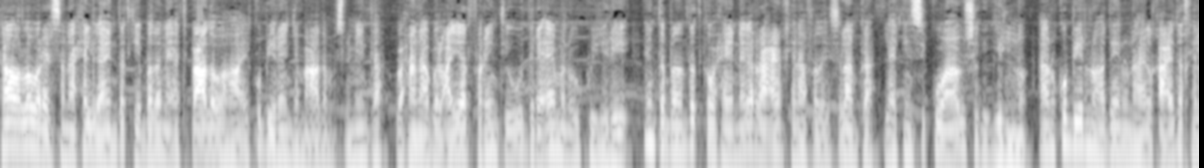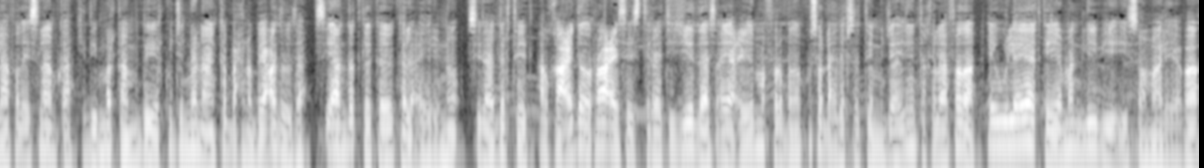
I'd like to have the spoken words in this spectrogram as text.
ka oo la wareersanaa xilliga in dadkii badan ee atbaacda u ahaa ay ku biireen jamacada muslimiinta. Waxaana abulcayaad fariintii uu diray ayman uu ku yidhi inta badan dadka waxay naga raaceen khilaafada islaamka laakiin si kuwa aan u shakigelino. Aanu ku biirno haddaynu nahay alqaacida khilaafada islaamka kadib markaan muddo yar ku jirnana aan ka baxno beecadooda si aan dadka kaga kala ceyrino sidaa darteed alqaacida oo raacaysa istiraatiijiyadaas ayaa ciidamo fara badan ku soo dhex darsatay mujaahidiinta khilaafada ee wilaayaadka yeman libiya iyo soomaaliyaba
